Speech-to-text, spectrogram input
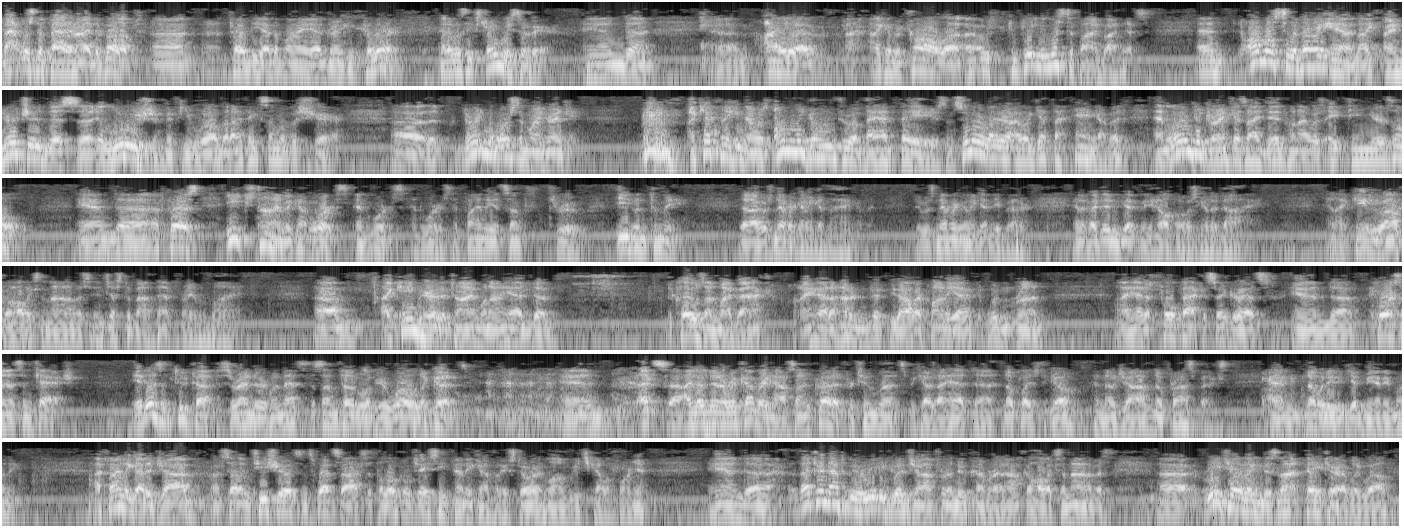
that was the pattern I developed uh, toward the end of my uh, drinking career, and it was extremely severe. And uh, um, I, uh, I can recall uh, I was completely mystified by this. And almost to the very end, I, I nurtured this uh, illusion, if you will, that I think some of us share. Uh, that during the worst of my drinking, I kept thinking I was only going through a bad phase, and sooner or later I would get the hang of it and learn to drink as I did when I was 18 years old. And uh, of course, each time it got worse and worse and worse, and finally it sunk through, even to me, that I was never going to get the hang of it. It was never going to get any better, and if I didn't get any help, I was going to die. And I came to Alcoholics Anonymous in just about that frame of mind. Um, I came here at a time when I had uh, the clothes on my back. I had a $150 Pontiac that wouldn't run. I had a full pack of cigarettes and uh, four cents in cash it isn't too tough to surrender when that's the sum total of your world of goods. And that's, uh, I lived in a recovery house on credit for two months because I had uh, no place to go and no job, no prospects, and nobody to give me any money. I finally got a job uh, selling t-shirts and sweat socks at the local J.C. Penney Company store in Long Beach, California. And uh, that turned out to be a really good job for a newcomer in Alcoholics Anonymous. Uh, retailing does not pay terribly well,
